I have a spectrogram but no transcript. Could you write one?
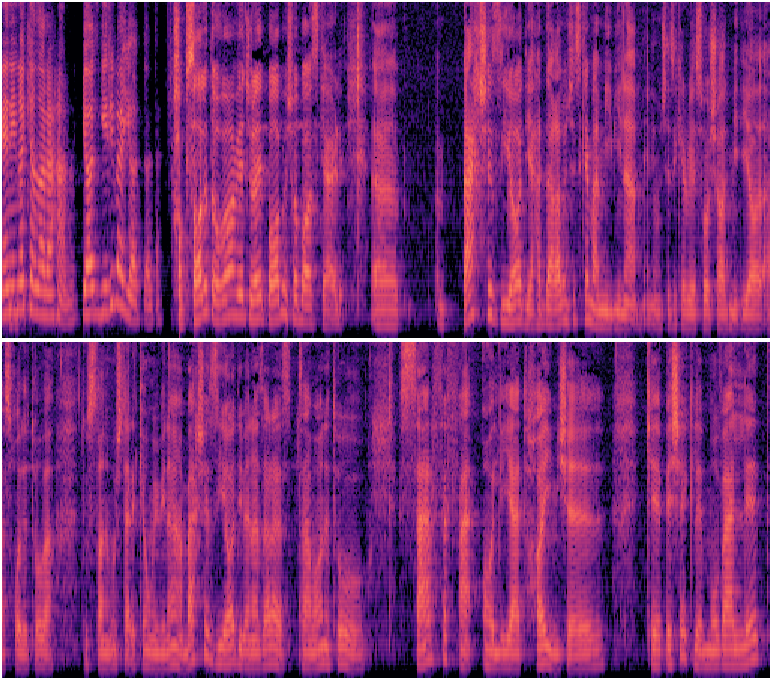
یعنی اینا کنار همه. یادگیری و یاد دادن. خب سال دوم هم یه جورایی بابش رو باز کردی. بخش زیادی حداقل اون چیزی که من می‌بینم یعنی اون چیزی که روی social media از خود تو و دوستان مشترکمون می‌بینم بخش زیادی به نظر از زمان تو صرف فعالیت هایی میشه که به شکل مولد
